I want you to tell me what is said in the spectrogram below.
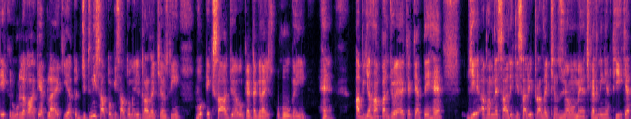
एक रूल लगा के अप्लाई किया तो जितनी सातों की सातों मेरी ट्रांजेक्शन थी, वो एक साथ जो है, वो कैटेगराइज हो गई हैं। अब यहाँ पर जो है, क्या कहते हैं, ये अब हमने सारी की सारी ट्रांजेक्शन जो है वो मैच कर ली है, ठीक है?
